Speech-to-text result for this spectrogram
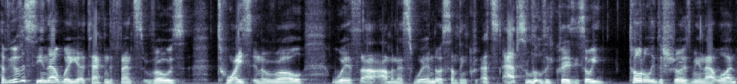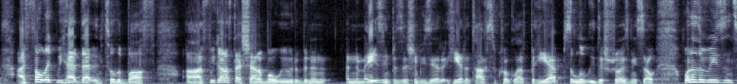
Have you ever seen that where your attack and defense rose twice in a row with uh, Ominous Wind or something? That's absolutely crazy. So he totally destroys me in that one. I felt like we had that until the buff. Uh, if we got off that Shadow Ball, we would have been in an amazing position because he had, he had a Toxicroak left, but he absolutely destroys me. So, one of the reasons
